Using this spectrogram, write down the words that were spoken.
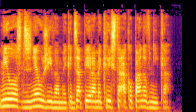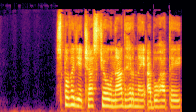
Milosť zneužívame, keď zapierame Krista ako panovníka. Spoved je časťou nádhernej a bohatej,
